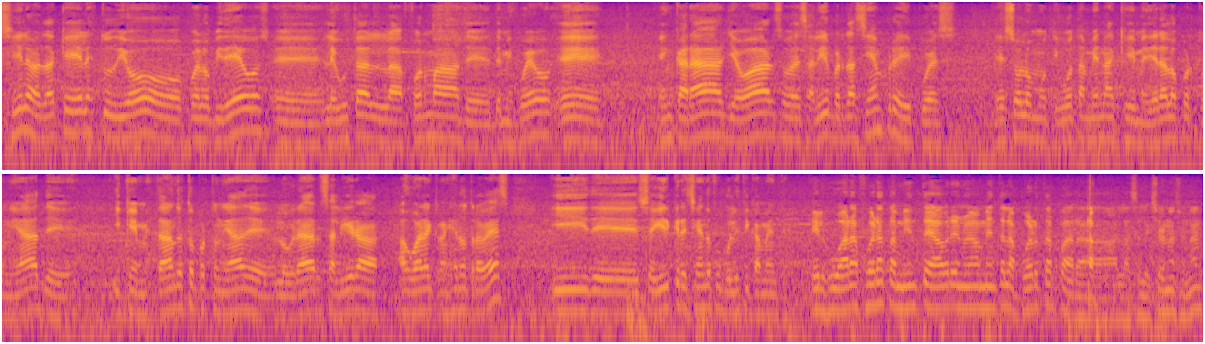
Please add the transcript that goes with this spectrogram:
Sí, la verdad que él estudió pues, los videos, eh, le gusta la forma de, de mi juego, eh, encarar, llevar, sobresalir, ¿verdad? Siempre y pues eso lo motivó también a que me diera la oportunidad de, y que me está dando esta oportunidad de lograr salir a, a jugar al extranjero otra vez y de seguir creciendo futbolísticamente. El jugar afuera también te abre nuevamente la puerta para la selección nacional.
